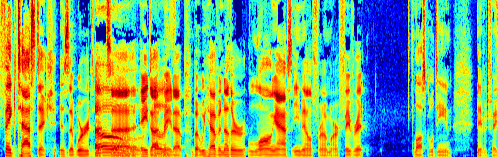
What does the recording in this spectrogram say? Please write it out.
Fake-tastic is a word that Oh, uh, ADOT made up, but we have another long ass email from our favorite law school dean, David Fagman,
